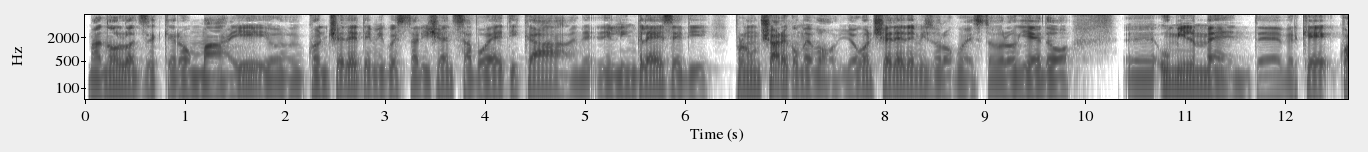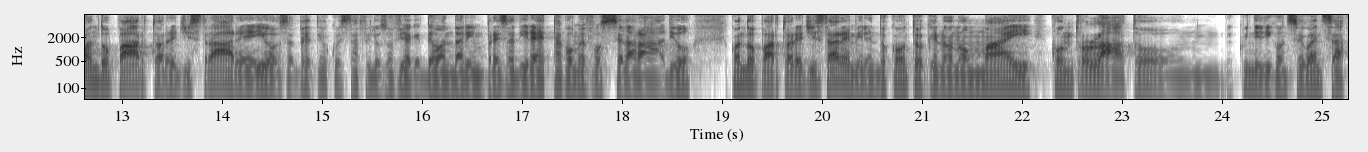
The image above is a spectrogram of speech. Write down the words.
ma non lo azzeccherò mai. Concedetemi questa licenza poetica nell'inglese di pronunciare come voglio. Concedetemi solo questo, ve lo chiedo eh, umilmente, perché quando parto a registrare, io sapete ho questa filosofia che devo andare in presa diretta come fosse la radio, quando parto a registrare mi rendo conto che non ho mai controllato, mm, quindi di conseguenza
